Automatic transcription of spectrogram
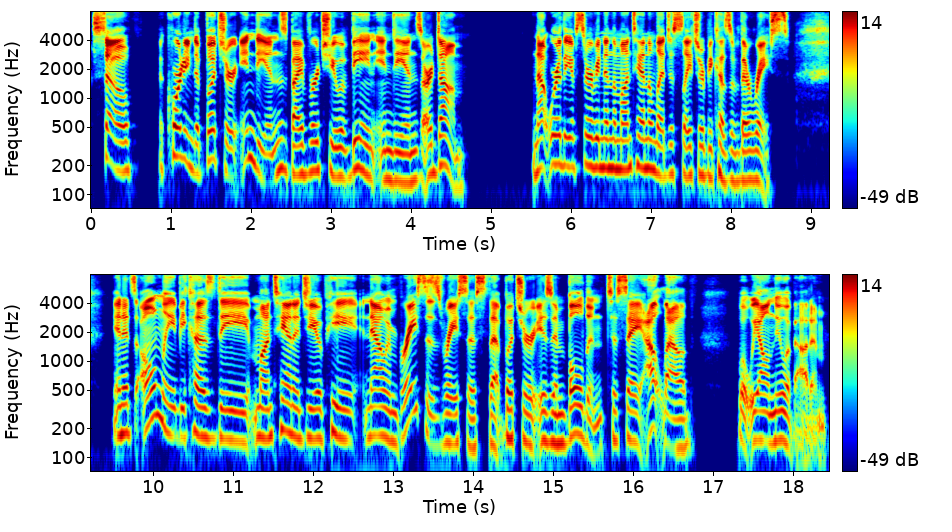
So, according to Butcher, Indians, by virtue of being Indians, are dumb, not worthy of serving in the Montana legislature because of their race. And it's only because the Montana GOP now embraces racists that Butcher is emboldened to say out loud what we all knew about him.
